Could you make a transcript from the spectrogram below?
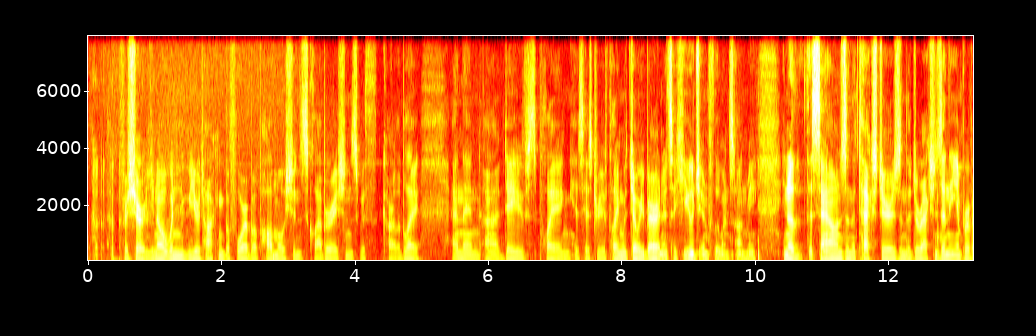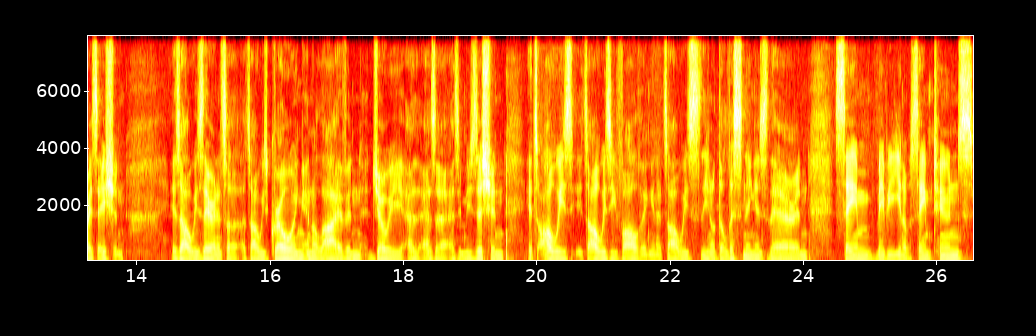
for sure. You know, when you were talking before about Paul Motion's collaborations with Carla Bley, and then uh, Dave's playing his history of playing with Joey Barron, it's a huge influence on me. You know, the sounds and the textures and the directions and the improvisation is always there, and it's a, it's always growing and alive. And Joey, as, as a as a musician, it's always it's always evolving, and it's always you know the listening is there, and same maybe you know same tunes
